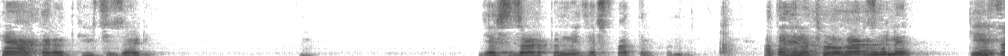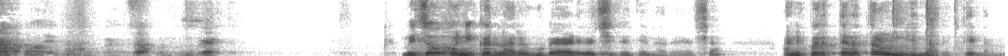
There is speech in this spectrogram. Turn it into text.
ह्या आकारात घ्यायची जाडी. जास्त जाड पण नाही जास्त पातळ पण नाही. आता ह्याला थोडं गार झालं की हे चाकू आहे ना चाकून मी चौकोनी करणार आहे उभ्या आडव्या चिऱ्या देणार आहे अशा. आणि परत त्याला तळून घेणार आहे तेलामध्ये.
